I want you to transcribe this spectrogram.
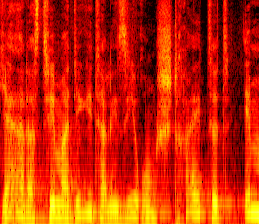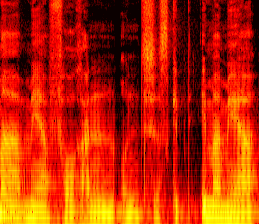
Ja, das Thema Digitalisierung streitet immer mehr voran und es gibt immer mehr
